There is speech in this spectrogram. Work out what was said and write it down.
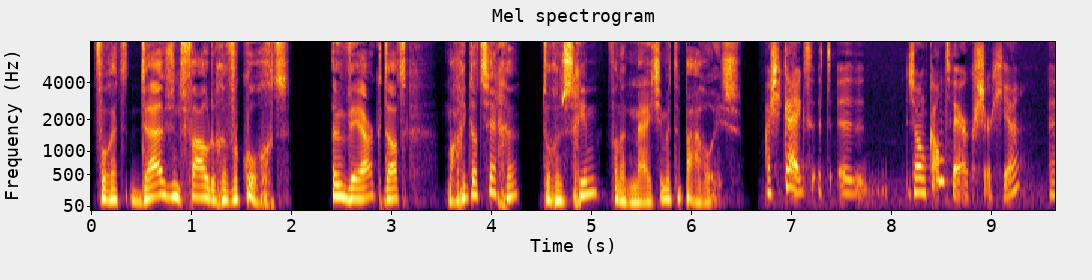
voor het duizendvoudige verkocht. Een werk dat, mag ik dat zeggen, toch een schim van het meisje met de parel is. Als je kijkt, het, uh, zo'n kantwerkstertje uh,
